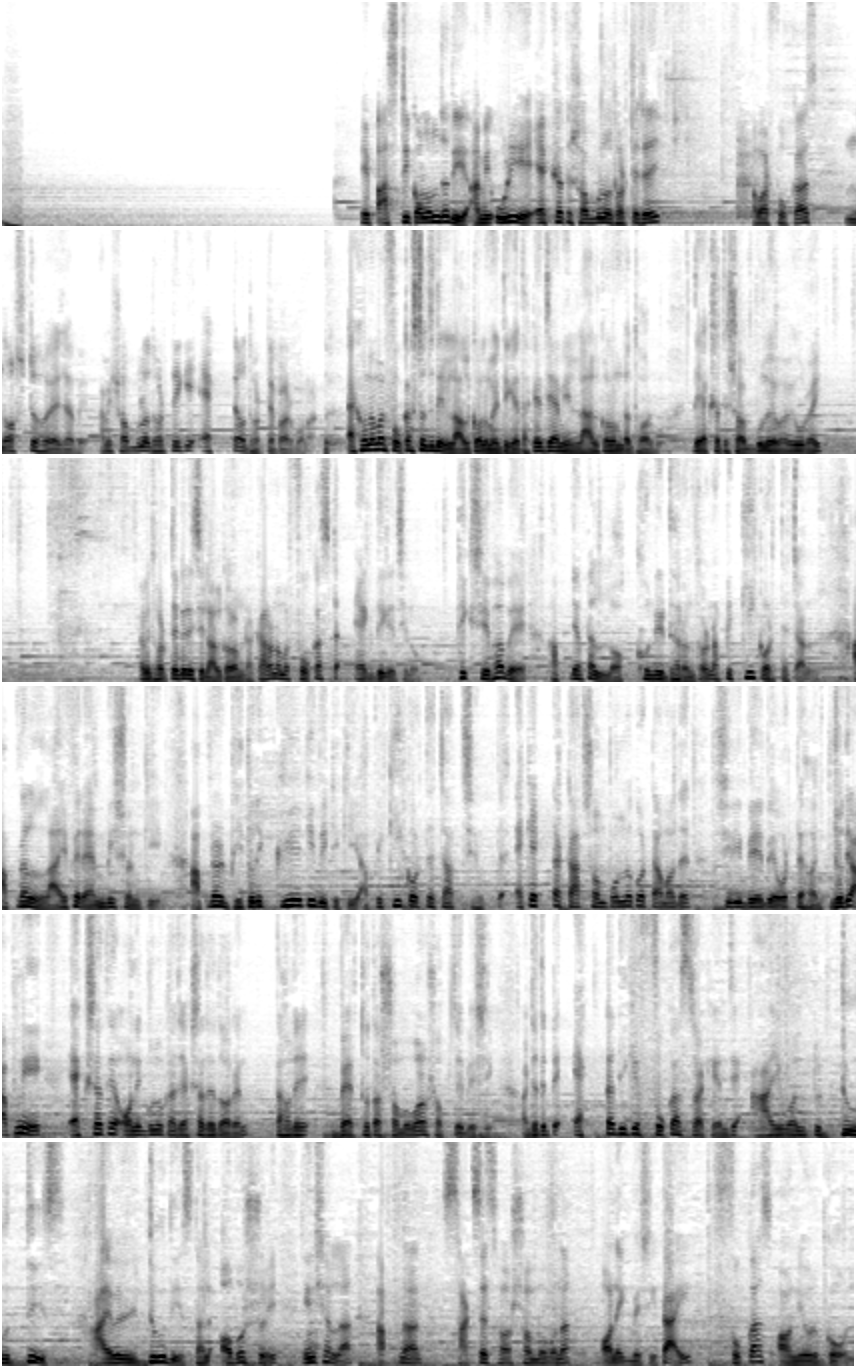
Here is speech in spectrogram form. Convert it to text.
এই পাঁচটি কলম যদি আমি উড়িয়ে একসাথে সবগুলো ধরতে যাই আমার ফোকাস নষ্ট হয়ে যাবে। আমি সবগুলো ধরতে গিয়ে একটাও ধরতে পারব না। এখন আমার ফোকাসটা যদি লাল কলমের দিকে থাকে যে আমি লাল কলমটা ধরবো তো একসাথে সবগুলো এভাবে উড়াই। আমি ধরতে পেরেছি লাল কলমটা কারণ আমার ফোকাসটা একদিকে ছিল। ঠিক সেভাবে আপনি আপনার লক্ষ্য নির্ধারণ করুন, আপনি কি করতে চান? আপনার লাইফের অ্যাম্বিশন কি? আপনার ভিতরে ক্রিয়েটিভিটি কি? আপনি কি করতে চাচ্ছেন? এক একটা কাজ সম্পন্ন করতে আমাদের সিঁড়ি বেয়ে বেয়ে উঠতে হয়। যদি আপনি একসাথে অনেকগুলো কাজ একসাথে ধরেন, তাহলে ব্যর্থতার সম্ভাবনা সবচেয়ে বেশি। আর যদি একটা দিকে ফোকাস রাখেন যে I want to do this I will do this তাহলে অবশ্যই ইনশাল্লাহ আপনার সাকসেস হওয়ার সম্ভাবনা অনেক বেশি। তাই ফোকাস অন ইউর গোল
